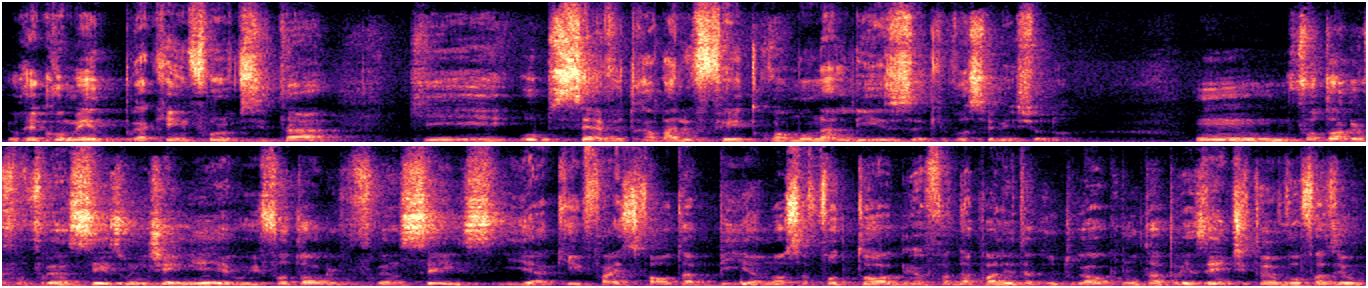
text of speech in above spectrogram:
eu recomendo para quem for visitar que observe o trabalho feito com a Mona Lisa que você mencionou. Um fotógrafo francês, um engenheiro e fotógrafo francês, e aqui faz falta a Bia, nossa fotógrafa da paleta cultural, que não está presente, então eu vou fazer o,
